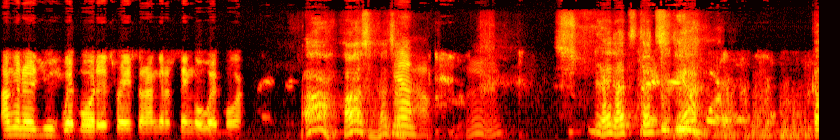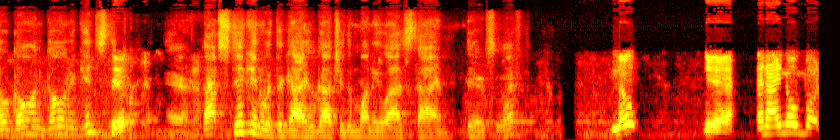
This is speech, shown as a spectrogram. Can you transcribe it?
I'm going to use Whitmore this race, and I'm going to single Whitmore. Oh, awesome. That's Yeah. Wow. All right. A, yeah, that's that's yeah. Go going going against the grain there. Not sticking with the guy who got you the money last time there, Swift. Nope. Yeah, and I know Mo-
